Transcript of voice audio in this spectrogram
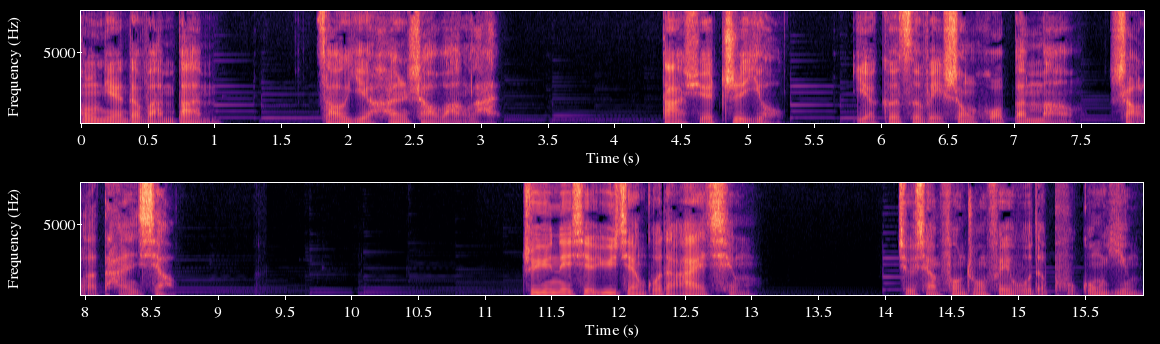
童年的玩伴，早已很少往来；大学挚友，也各自为生活奔忙，少了谈笑。至于那些遇见过的爱情，就像风中飞舞的蒲公英，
